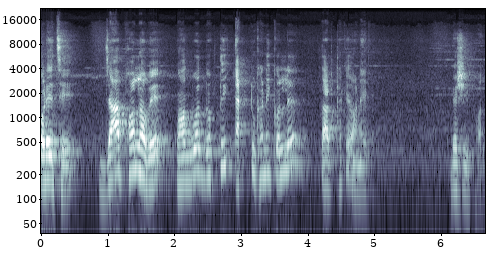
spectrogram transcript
করেছে, যা ফল হবে, ভগবত ভক্তি একটুখানি করলে তার থেকে অনেক বেশি ফল।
